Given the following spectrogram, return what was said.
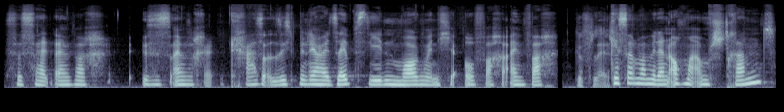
es ist halt einfach, es ist einfach krass. Also, ich bin ja halt selbst jeden Morgen, wenn ich hier aufwache, einfach. Geflasht. Gestern waren wir dann auch mal am Strand,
